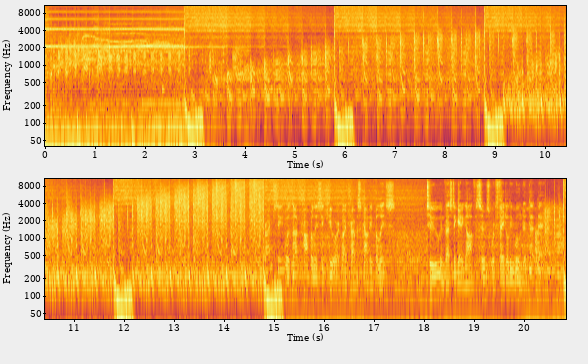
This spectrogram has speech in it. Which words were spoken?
The crime scene was not properly secured by Travis County Police. Two investigating officers were fatally wounded that day.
